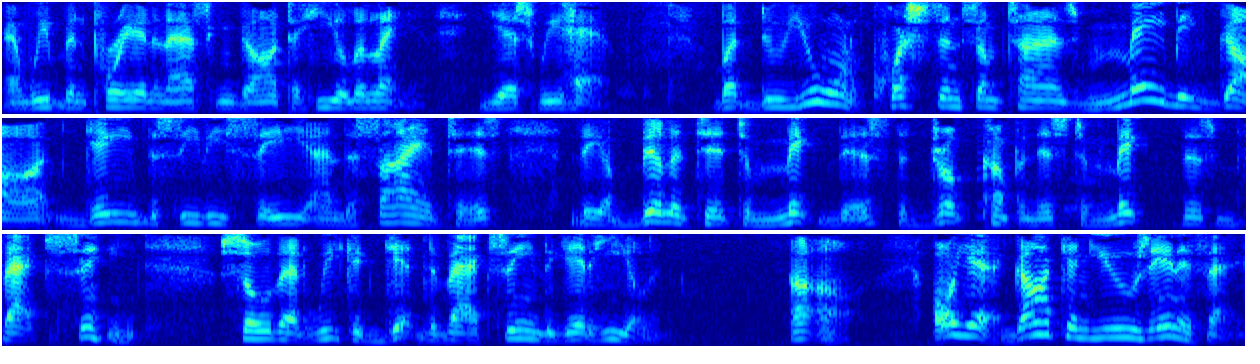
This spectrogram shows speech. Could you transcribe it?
and we've been praying and asking God to heal the land. Yes, we have. But do you want to question sometimes maybe God gave the CDC and the scientists the ability to make this, the drug companies to make this vaccine so that we could get the vaccine to get healing? Uh-uh. Oh yeah, God can use anything.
